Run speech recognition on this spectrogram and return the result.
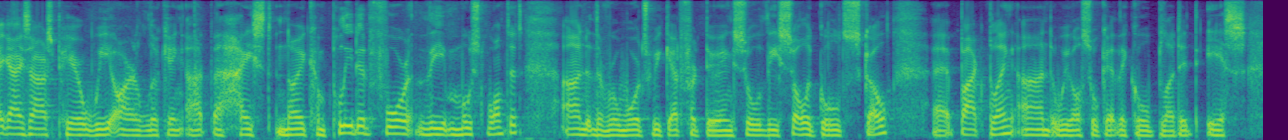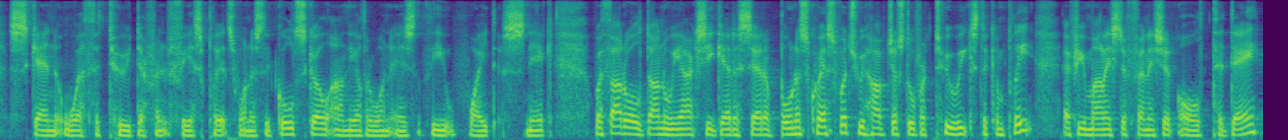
Hey guys, Arrosp here. We are looking at the heist now completed for the Most Wanted and the rewards we get for doing so. The solid gold skull, uh, back bling, and we also get the gold blooded ace skin with the two different face plates. One is the gold skull and the other one is the white snake. With that all done, we actually get a set of bonus quests which we have just over two weeks to complete if you manage to finish it all today.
